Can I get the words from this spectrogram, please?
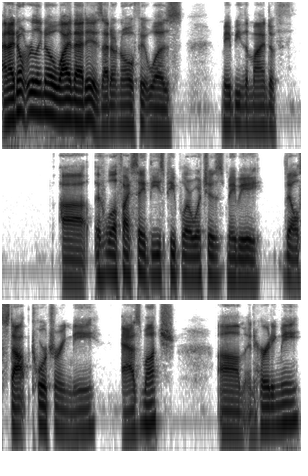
And I don't really know why that is. I don't know if it was maybe the mind of, uh, if, well, if I say these people are witches, maybe they'll stop torturing me as much um, and hurting me.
